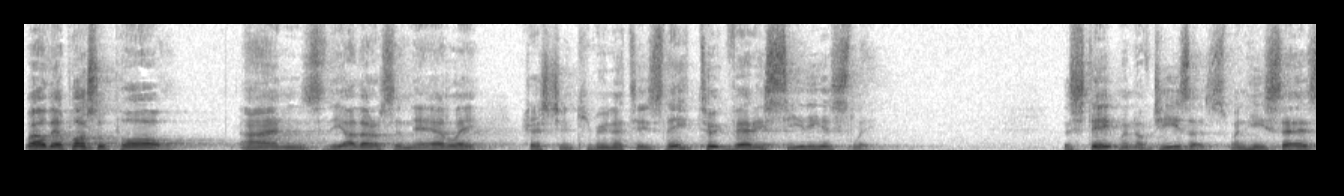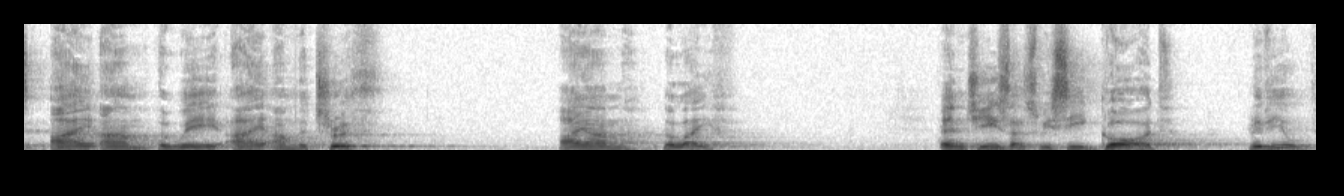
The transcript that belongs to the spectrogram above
Well, the Apostle Paul and the others in the early Christian communities, they took very seriously the statement of Jesus when he says, I am the way, I am the truth, I am the life. In Jesus, we see God revealed.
